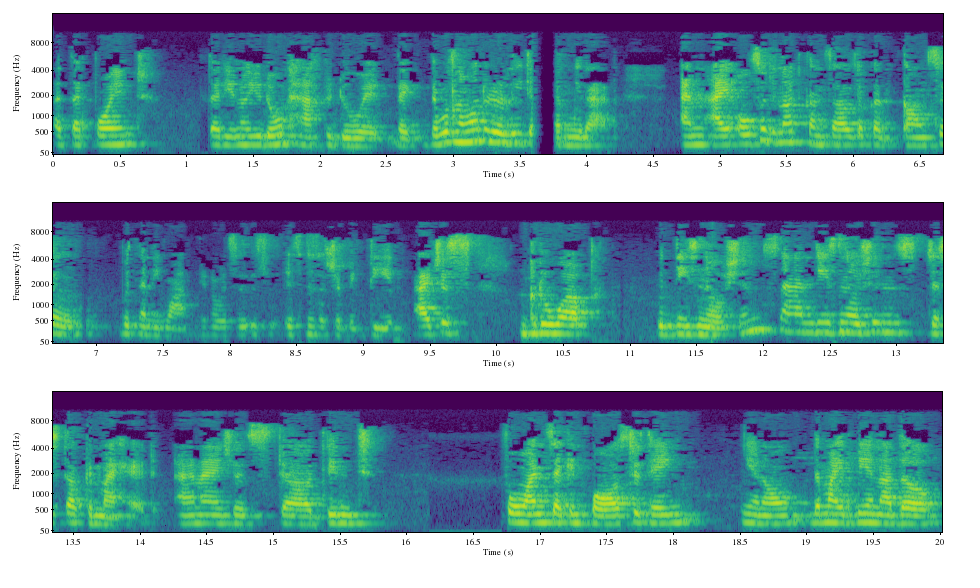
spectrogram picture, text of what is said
at that point that, you know, you don't have to do it. Like there was no one to really tell me that. And I also did not consult or counsel with anyone. You know, it's, it's, it's such a big deal. I just grew up with these notions and these notions just stuck in my head. And I just uh, didn't for one second pause to think, you know, there might be another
